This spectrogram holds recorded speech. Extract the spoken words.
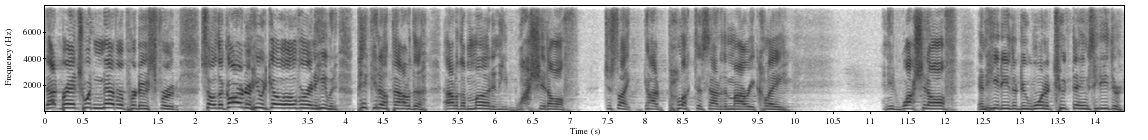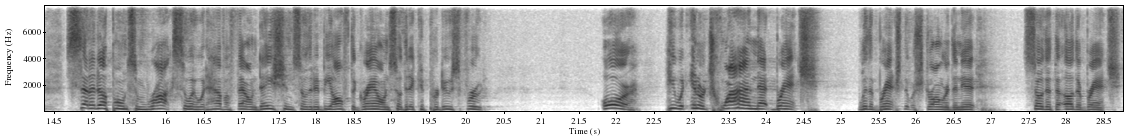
That branch would never produce fruit. So the gardener, he would go over and he would pick it up out of the, out of the mud and he'd wash it off, just like God plucked us out of the miry clay. And he'd wash it off and he'd either do one or two things. He'd either set it up on some rocks so it would have a foundation so that it'd be off the ground so that it could produce fruit. Or he would intertwine that branch with a branch that was stronger than it so that the other branch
